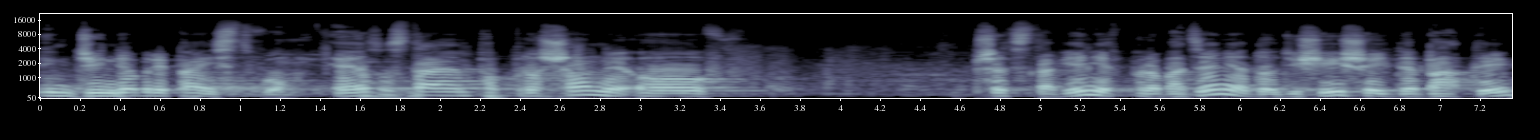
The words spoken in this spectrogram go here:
Dzień dobry Państwu. Ja zostałem poproszony o przedstawienie, wprowadzenia do dzisiejszej debaty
